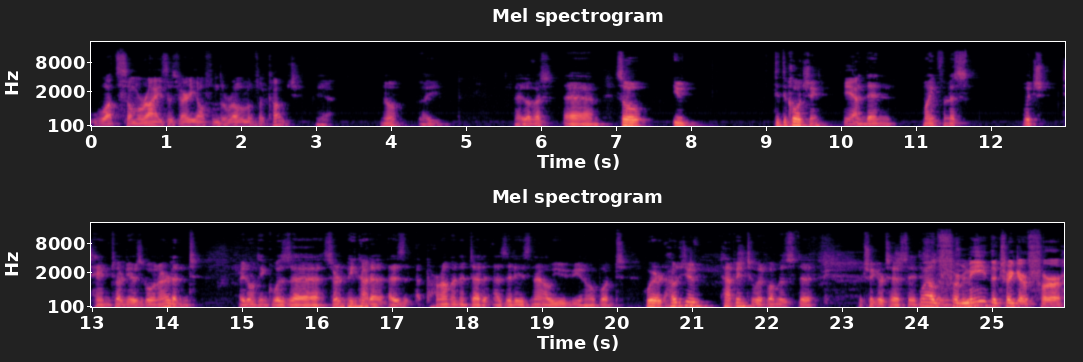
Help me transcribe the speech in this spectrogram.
what summarizes very often the role of a coach. Yeah. No, I I love it. Um, so you did the coaching Yeah. and then mindfulness, which 10, 12 years ago in Ireland, I don't think was uh, certainly not a, as prominent as it is now. You you know, but where? How did you tap into it? What was the the trigger to say? This Well, for me, the trigger for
